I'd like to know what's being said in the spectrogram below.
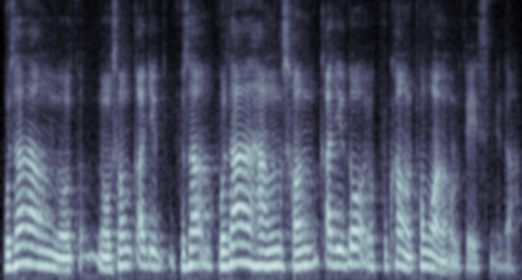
부산항 노- 노선까지 부산 부산항선까지도 북항을 통과하는 걸로 되어 있습니다.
